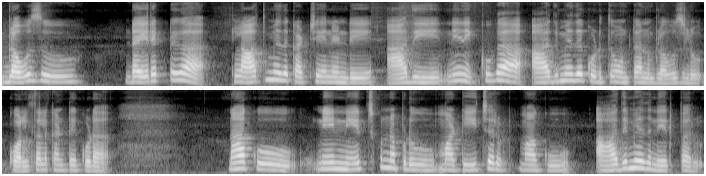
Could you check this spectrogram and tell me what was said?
బ్లౌజు డైరెక్ట్గా క్లాత్ మీద కట్ చేయనండి. ఆది నేను ఎక్కువగా ఆది మీదే కుడుతూ ఉంటాను బ్లౌజులు కొలతల కంటే కూడా. నాకు నేను నేర్చుకున్నప్పుడు మా టీచర్ మాకు ఆది మీద నేర్పారు.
